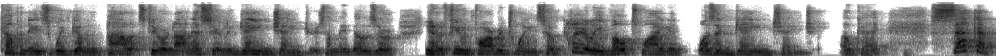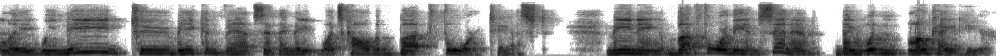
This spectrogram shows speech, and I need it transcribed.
companies we've given pilots to are not necessarily game changers. I mean, those are, you know, few and far between. So clearly Volkswagen was a game changer. Okay. Secondly, we need to be convinced that they meet what's called the but for test, meaning, but for the incentive, they wouldn't locate here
